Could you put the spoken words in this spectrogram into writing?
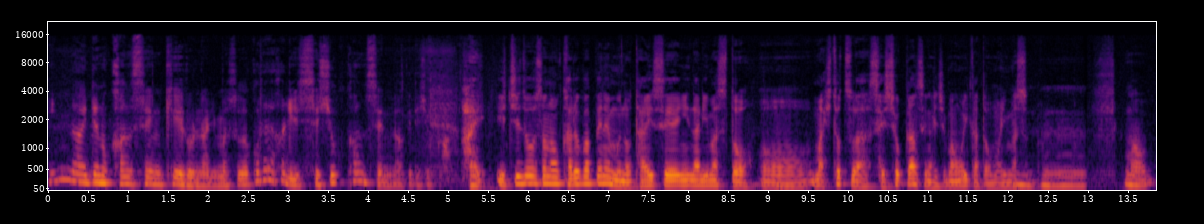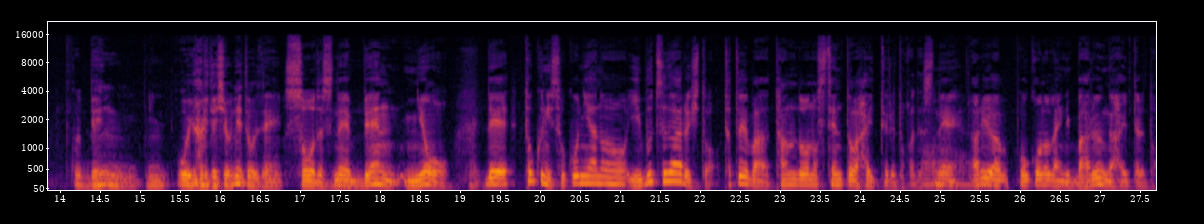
院内での感染経路になりますが、これはやはり接触感染なわけでしょうか？はい、一度そのカルバペネムの体制になりますと、おまあ一つは接触感染が一番多いかと思います。うん、まあこれ便に多いわけでしょうね当然。そうですね。便、尿、で特にそこにあの異物がある人例えば胆道のステントが入ってるとかですねあるいは膀胱の外にバルーンが入ってると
